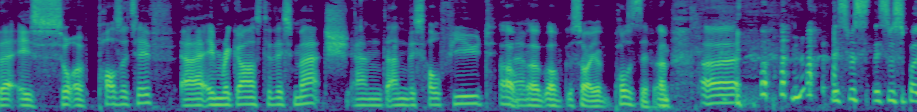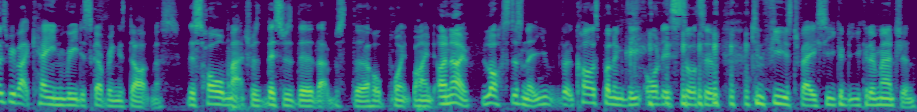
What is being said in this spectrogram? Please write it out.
That is sort of positive uh, in regards to this match and, and this whole feud. Oh, Um, uh, oh sorry, uh, positive. Um, uh, this was this was supposed to be about Kane rediscovering his darkness. This whole match was this was the that was the whole point behind. I know, lost, isn't it? You, Carl's pulling the oddest sort of confused face you could you could imagine.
